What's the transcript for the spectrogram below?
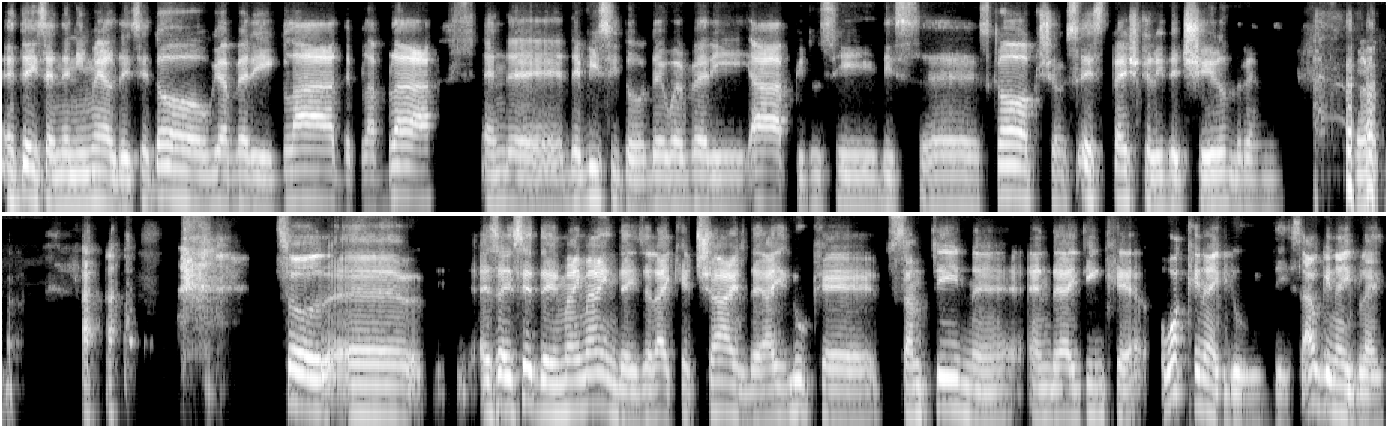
and they sent an email. They said, "Oh, we are very glad," blah blah, and uh, the visitor they were very happy to see these uh, sculptures, especially the children. so, uh, as I said, in my mind is like a child. I look at something uh, and I think, "What can I do with this? How can I play?"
